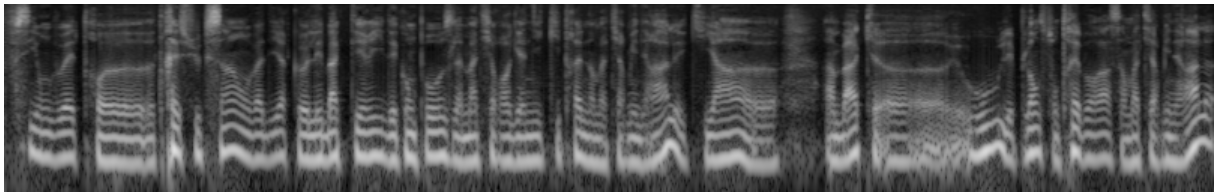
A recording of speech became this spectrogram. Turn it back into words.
Si on veut être très succinct, on va dire que les bactéries décomposent la matière organique qui traîne en matière minérale et qui a un bac où les plantes sont très voraces en matière minérale,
